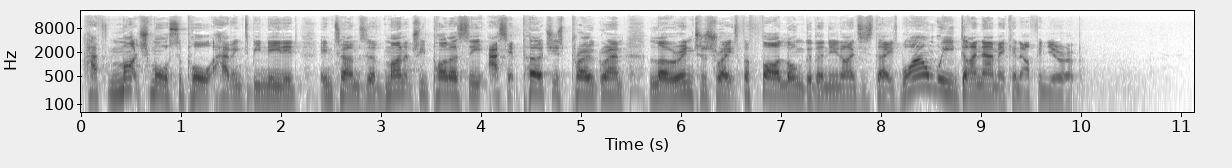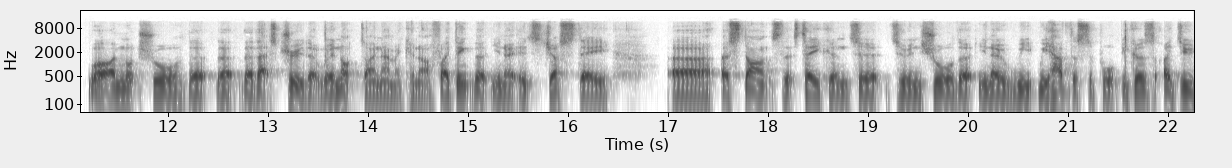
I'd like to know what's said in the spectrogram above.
have much more support having to be needed in terms of monetary policy, asset purchase program, lower interest rates for far longer than the United States? Why aren't we dynamic enough in Europe? Well, I'm not sure that, that, that that's true, that we're not dynamic enough. I think that, you know, it's just a uh, a stance that's taken to to ensure that you know we we have the support because I do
